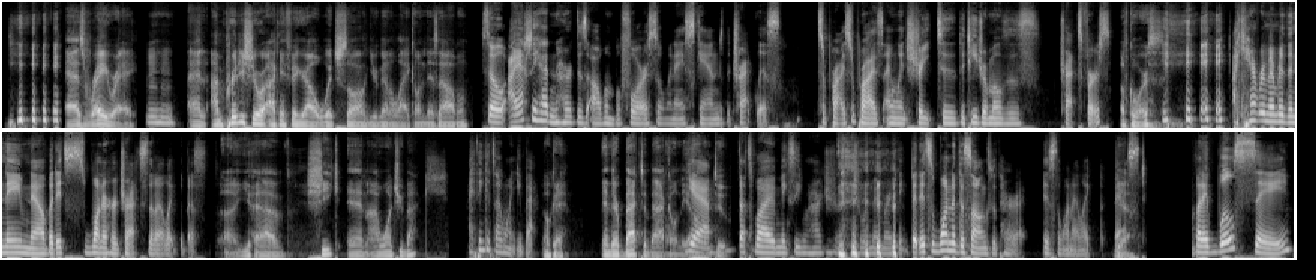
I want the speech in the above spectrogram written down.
as Ray Ray. hmm And I'm pretty sure I can figure out which song you're going to like on this album. So I actually hadn't heard this album before. So when I scanned the track list, surprise, surprise, I went straight to the Teedra Moses tracks first. Of course, I can't remember the name now, but it's one of her tracks that I like the best. uh, you have Chic and I Want You Back. I think it's I Want You Back. Okay. And they're back to back on the Yeah. album, too. That's why it makes it even harder to remember, I think. But it's one of the songs with her is the one I like the Yeah. best. But I will say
